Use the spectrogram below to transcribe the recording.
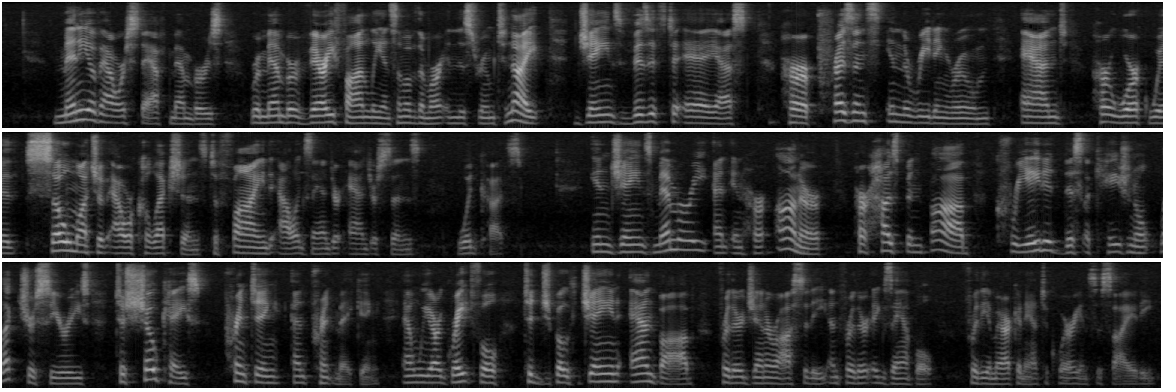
Many of our staff members remember very fondly, and some of them are in this room tonight, Jane's visits to AAS, her presence in the reading room, and her work with so much of our collections to find Alexander Anderson's woodcuts. In Jane's memory and in her honor, her husband Bob created this occasional lecture series to showcase printing and printmaking. And we are grateful to both Jane and Bob for their generosity and for their example for the American Antiquarian Society.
